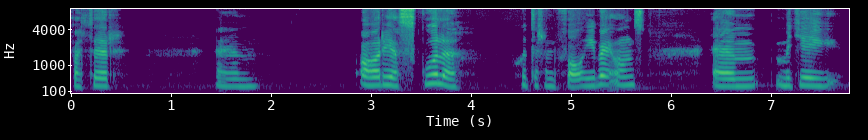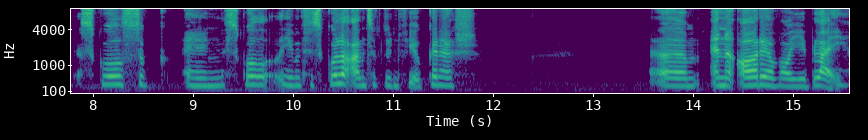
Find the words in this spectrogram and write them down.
watter ehm um, area skole goeders inval hier by ons. Ehm um, moet jy skool soek en skool jy moet vir skole aansoek doen vir jou kinders. Ehm um, in 'n area waar jy bly.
